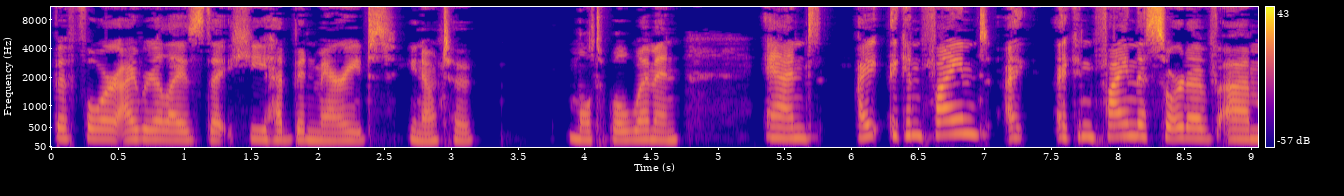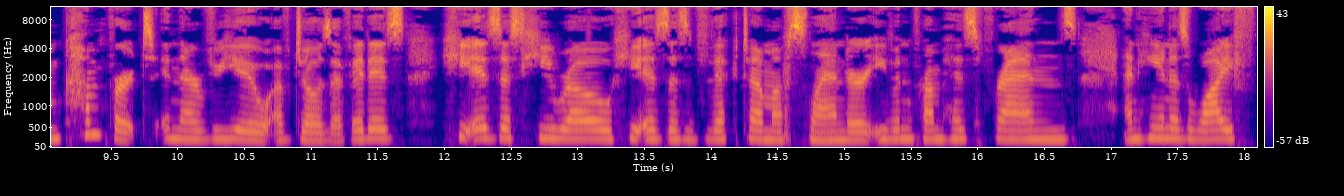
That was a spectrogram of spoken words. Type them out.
before I realized that he had been married, you know, to multiple women. And I, I can find, I, I can find this sort of um, comfort in their view of Joseph. It is he is this hero, he is this victim of slander, even from his friends, and he and his wife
